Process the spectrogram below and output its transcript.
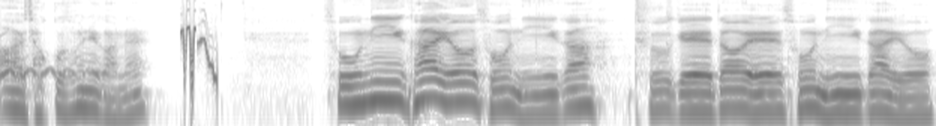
아, 자꾸 손이 가네. 손이 가요, 손이 가. 투게더의 손이 가요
